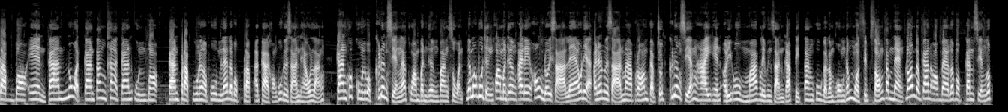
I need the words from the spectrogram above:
ปรับเบาะเอนการนวดการตั้งค่าการอุ่นเบาะการปรับอุณหภูมิและระบบปรับอากาศของผู้โดยสารแถวหลัง การควบคุมระบบเครื่องเสียงและความบันเทิงบางส่วน และเมื่อพูดถึงความบันเทิงภายในห้องโดยสารแล้วเนี่ยภายในห้องโดยสารมาพร้อมกับชุดเครื่องเสียง High End Audio Mark Levinson ครับติดตั้งคู่กับลำโพงทั้งหมด 12 ตำแหน่ง พร้อมกับการออกแบบระบบกันเสียงรบ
